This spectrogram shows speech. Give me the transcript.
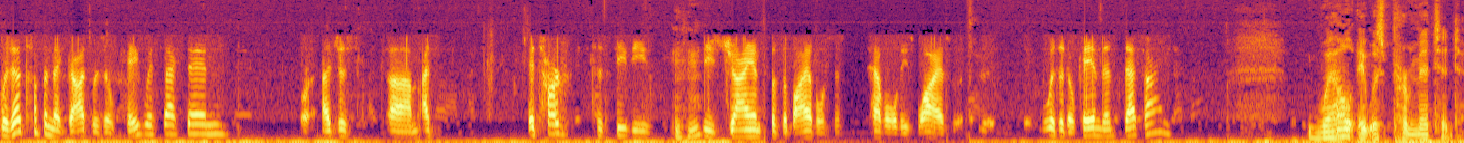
was that something that God was okay with back then? Or I just, um, I, it's hard to see these Mhm. these giants of the Bible just have all these wives. Was it okay in that, that time? Well, it was permitted.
